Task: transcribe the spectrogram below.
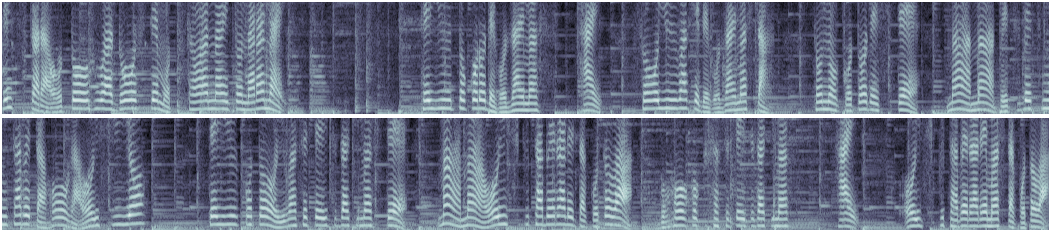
ですからお豆腐はどうしても使わないとならないっていうところでございます。はい。そういうわけでございました。とのことでして、まあまあ別々に食べた方が美味しいよ。っていうことを言わせていただきましてまあまあ美味しく食べられたことはご報告させていただきます。はい。美味しく食べられましたことは。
